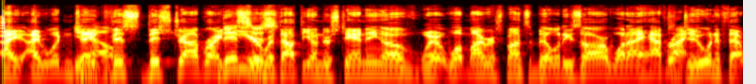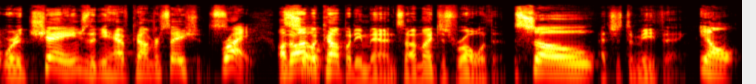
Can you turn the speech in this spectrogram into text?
I, I wouldn't You take know, this this job right this here is- without the understanding of where what my responsibilities are, what I have to Right. do, and if that were to change, then you have conversations. Right. Although I'm a company man, so I might just roll with it. so That's just a me thing. you know,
